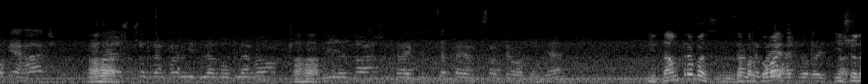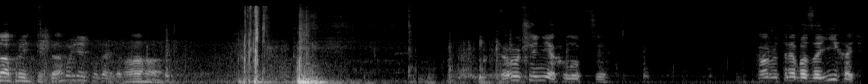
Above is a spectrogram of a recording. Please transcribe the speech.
Objechać, Aha. jedziesz przed rampami w lewo, w lewo, Ага. wyjeżdżasz i tak jak jest CPM stacja ładun, nie? І там треба Tam запаркувати trzeba jechać do tej і сюди прийти, I так? Później tutaj do Ага. Коротше, ні, хлопці. Кажуть, треба заїхати.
